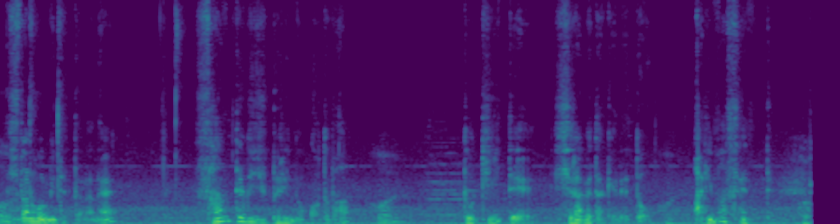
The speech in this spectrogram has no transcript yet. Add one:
はい。下の方見てったらねサンテグジュペリの言葉はい。と聞いて調べたけれどありませんって。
